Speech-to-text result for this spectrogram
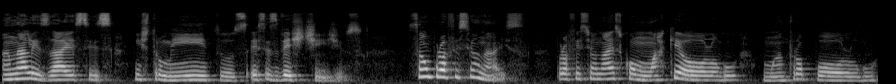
analisar esses instrumentos, esses vestígios? São profissionais. Profissionais como um arqueólogo, um antropólogo,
